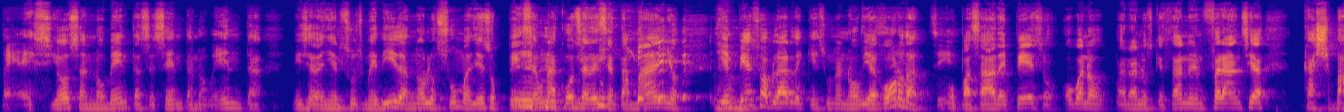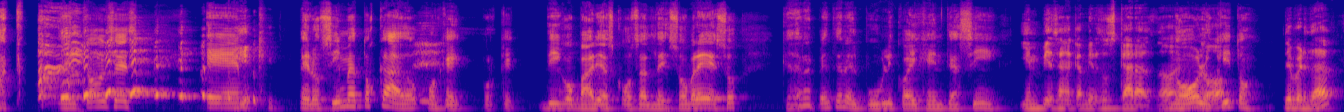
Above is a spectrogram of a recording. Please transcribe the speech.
preciosa, 90, 60, 90. Me dice Daniel, sus medidas no lo sumas y eso pesa una cosa de ese tamaño. Y empiezo a hablar de que es una novia Sí, gorda sí. o pasada de peso. O bueno, para los que están en Francia, cashback. Entonces, eh, pero sí me ha tocado porque, porque digo varias cosas de, sobre eso, que de repente en el público hay gente así. Y empiezan a cambiar sus caras, ¿no? No, lo quito. ¿De verdad?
